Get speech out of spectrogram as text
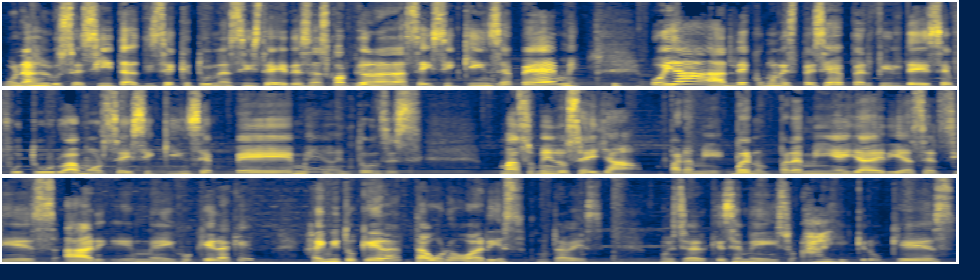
unas lucecitas. Dice que tú naciste, eres escorpión a las 6 y 15 pm. Voy a darle como una especie de perfil de ese futuro amor 6 y 15 pm. Entonces, más o menos ella, para mí, bueno, para mí ella debería ser, si es Ari, me dijo que era qué, Jaimito, ¿qué era? ¿Tauro o Aries? Otra vez. Vamos a ver qué se me hizo. Ay, creo que es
